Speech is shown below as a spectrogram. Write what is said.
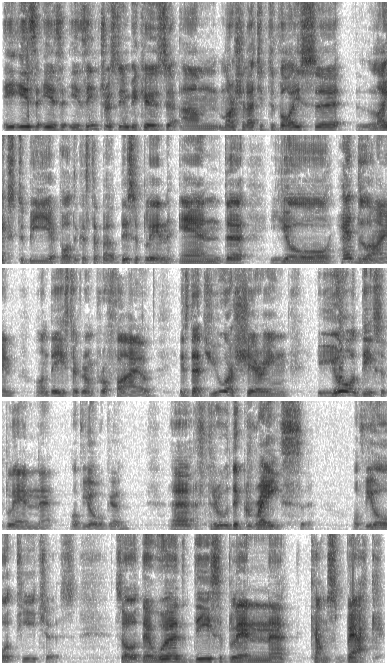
is is is interesting because um, martial attitude voice uh, likes to be a podcast about discipline, and uh, your headline on the Instagram profile is that you are sharing your discipline of yoga uh, through the grace of your teachers. So the word discipline uh, comes back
